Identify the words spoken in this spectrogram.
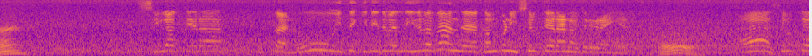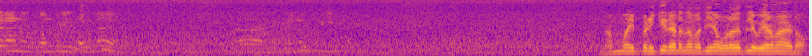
ஆ? சிலாத்தேரா உத்தான் ஓ இது இது இதுல இதுல தான் அந்த கம்பெனி சில்தேரான்னு வச்சிருக்காங்க ஓ. ஆ சில்தேரான்னு ஒரு கம்பெனி இருக்குல்ல. நம்ம இப்ப நிக்கிற இடம் தான் பாத்தீங்கன்னா உலகத்திலே உயரமான இடம்.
